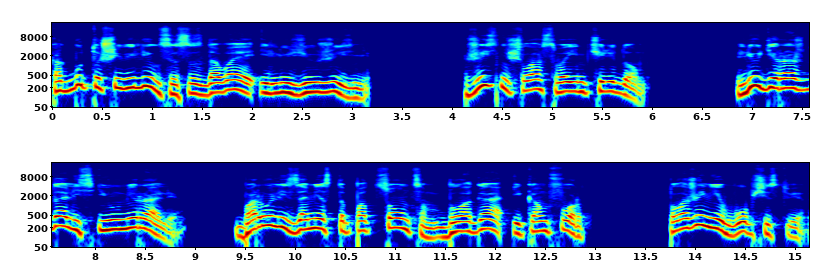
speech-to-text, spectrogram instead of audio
как будто шевелился, создавая иллюзию жизни. Жизнь шла своим чередом. Люди рождались и умирали, боролись за место под солнцем, блага и комфорт, положение в обществе,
